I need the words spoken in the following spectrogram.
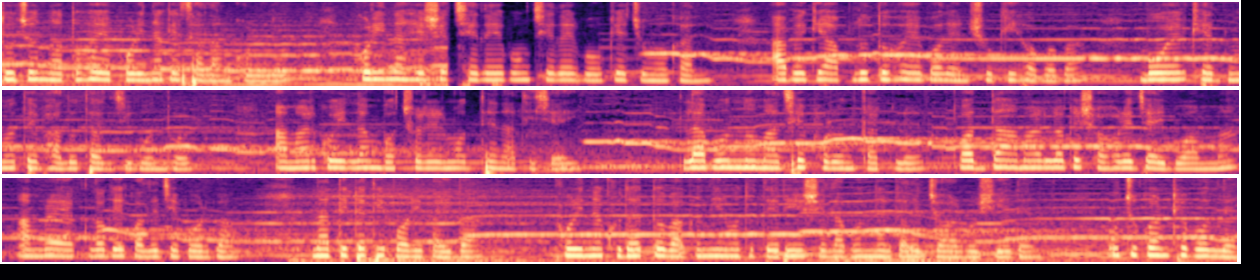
দুজন নত হয়ে ফরিনাকে সালাম করল। ফরিনা হেসে ছেলে এবং ছেলের বউকে চুমু খান। আবেগে আপ্লুত হয়ে বলেন, সুখী হ বাবা বউয়ের খেদমতে ভালো থাক জীবনভর। আমার কইলাম, বছরের মধ্যে নাতি চাই। লাবণ্য মাঝে ফোড়ন কাটল, পদ্মা, আমার লগে শহরে যাইব আম্মা, আমরা এক লগে কলেজে পড়বাম নাতি টাতি পরে পাইবা। ফরিনা ক্ষুধার্ত বাগানির মতো তেরে এসে লাবণ্যের গালে জ্বর বসিয়ে দেন। উঁচু কণ্ঠে বললেন,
